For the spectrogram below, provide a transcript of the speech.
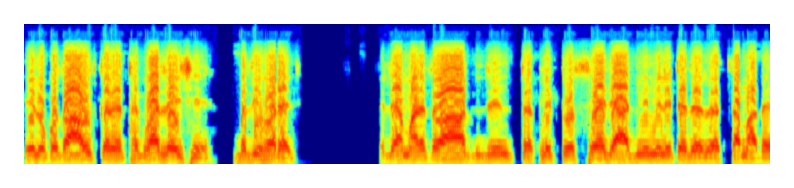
એ લોકો તો આવું જ કરે, ઠગવા જ રહી છે, બધી હોરે જ. એટલે અમારે તો આજની તકલીફ તો છે જ આજની મિનિટે રસ્તા માટે.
